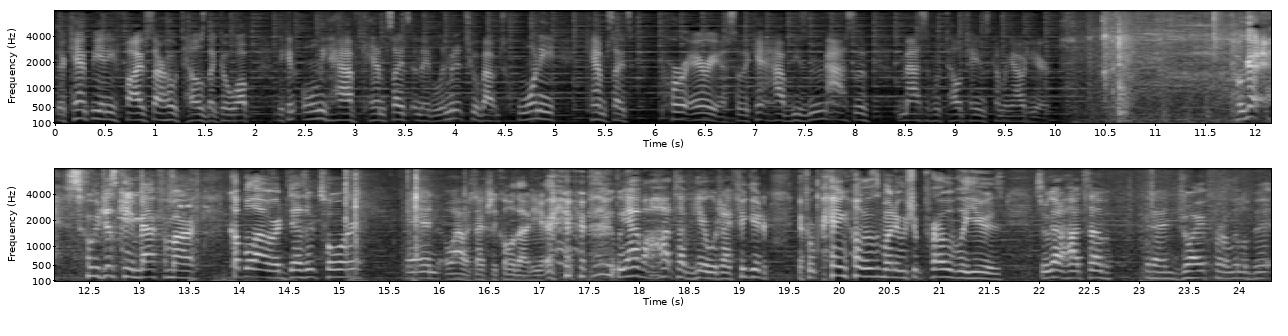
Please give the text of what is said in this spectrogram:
There can't be any five-star hotels that go up. They can only have campsites and they limit it to about 20 campsites per area. So they can't have these massive, massive hotel chains coming out here. Okay, so we just came back from our couple hour desert tour and wow, it's actually cold out here. we have a hot tub here, which I figured if we're paying all this money, we should probably use. So we got a hot tub, gonna enjoy it for a little bit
